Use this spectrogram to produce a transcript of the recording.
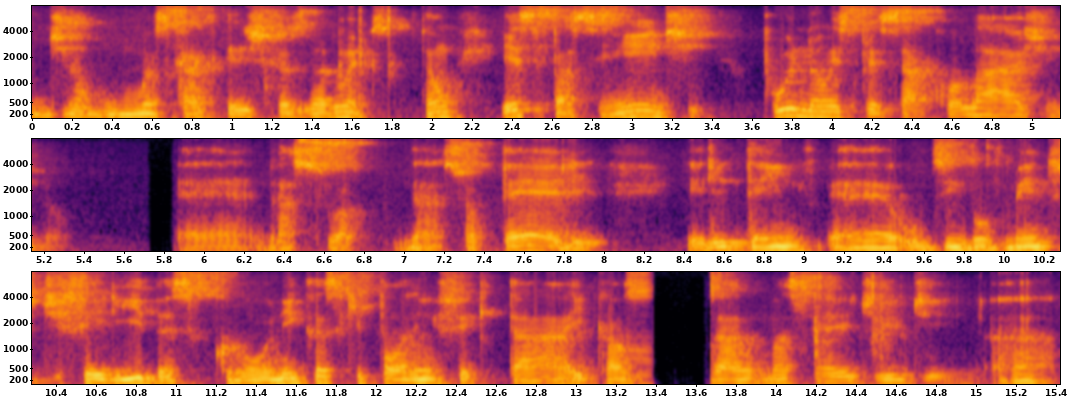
de algumas características da doença. Então, esse paciente, por não expressar colágeno é, na, sua, na sua pele, ele tem é, o desenvolvimento de feridas crônicas que podem infectar e causar uma série de, de uh,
